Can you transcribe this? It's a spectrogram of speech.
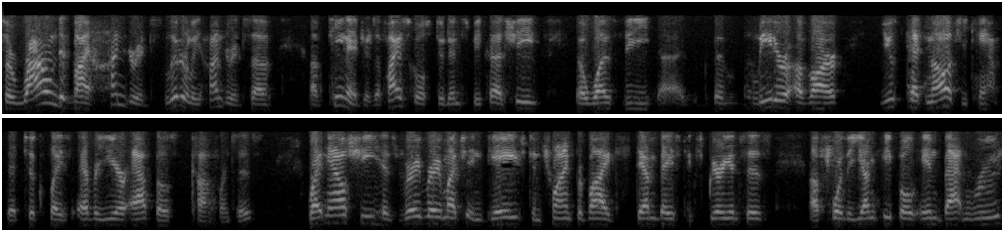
surrounded by hundreds, literally hundreds of, of teenagers, of high school students, because she uh, was the, uh, the leader of our youth technology camp that took place every year at those conferences. Right now, she is very, very much engaged in trying to provide STEM based experiences uh, for the young people in Baton Rouge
